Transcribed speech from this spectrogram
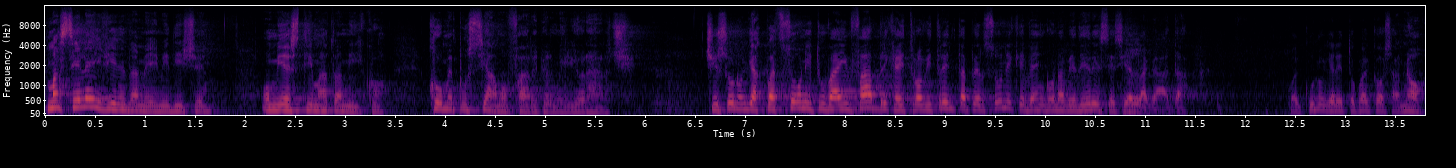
Ma se lei viene da me e mi dice, o mio estimato amico, come possiamo fare per migliorarci? Ci sono gli acquazzoni, tu vai in fabbrica e trovi 30 persone che vengono a vedere se si è allagata. Qualcuno gli ha detto qualcosa? No,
